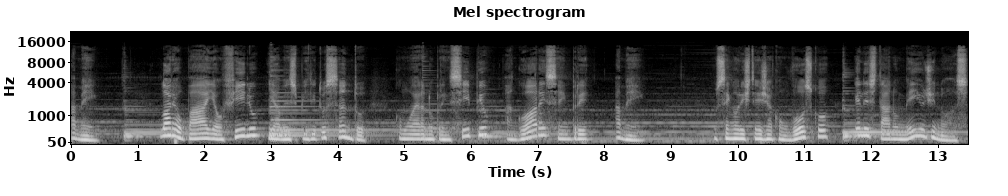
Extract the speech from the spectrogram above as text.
Amém. Glória ao Pai, ao Filho e ao Espírito Santo, como era no princípio, agora e sempre. Amém. O Senhor esteja convosco, Ele está no meio de nós.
